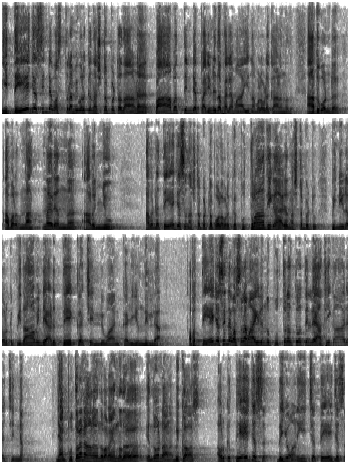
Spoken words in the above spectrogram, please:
ഈ തേജസ്സിന്റെ വസ്ത്രം ഇവർക്ക് നഷ്ടപ്പെട്ടതാണ് പാപത്തിന്റെ പരിണിത ഫലമായി നമ്മളവിടെ കാണുന്നത്. അതുകൊണ്ട് അവർ നഗ്നരെന്ന് അറിഞ്ഞു. അവരുടെ തേജസ് നഷ്ടപ്പെട്ടപ്പോൾ അവർക്ക് പുത്രാധികാരം നഷ്ടപ്പെട്ടു. പിന്നീട് അവർക്ക് പിതാവിന്റെ അടുത്തേക്ക് ചെല്ലുവാൻ കഴിയുന്നില്ല. അപ്പൊ തേജസിന്റെ വസ്ത്രമായിരുന്നു പുത്രത്വത്തിന്റെ അധികാര ചിഹ്നം. ഞാൻ പുത്രനാണ് എന്ന് പറയുന്നത് എന്തുകൊണ്ടാണ്? ബിക്കോസ് അവർക്ക് തേജസ് ദൈവം അണിയിച്ച തേജസ്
